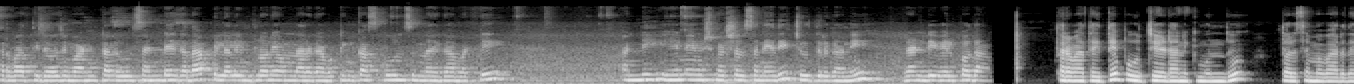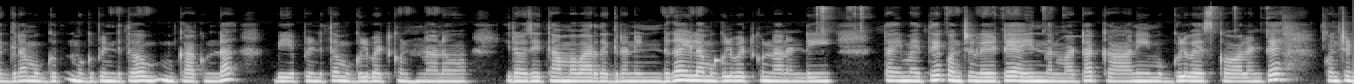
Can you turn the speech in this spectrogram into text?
తర్వాత ఈరోజు వంటలు. సండే కదా పిల్లలు ఇంట్లోనే ఉన్నారు కాబట్టి ఇంకా స్కూల్స్ ఉన్నాయి కాబట్టి అన్నీ ఏమేమి స్పెషల్స్ అనేది చూద్దరు కానీ రండి వెళ్ళిపోదాం. తర్వాత అయితే పూజ చేయడానికి ముందు తులసమ్మ వారి దగ్గర ముగ్గు ముగ్గు పిండితో కాకుండా బియ్యపిండితో ముగ్గులు పెట్టుకుంటున్నాను. ఈరోజైతే అమ్మవారి దగ్గర నిండుగా ఇలా ముగ్గులు పెట్టుకున్నానండి. టైం అయితే కొంచెం లేటే అయిందనమాట. కానీ ముగ్గులు వేసుకోవాలంటే కొంచెం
